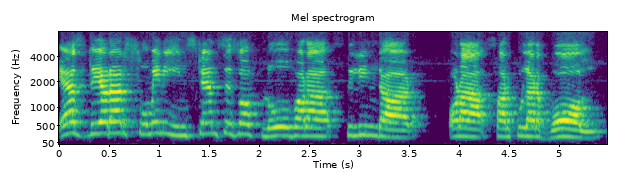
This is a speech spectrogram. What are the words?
as there are so many instances of flow over a cylinder or a circular ball,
